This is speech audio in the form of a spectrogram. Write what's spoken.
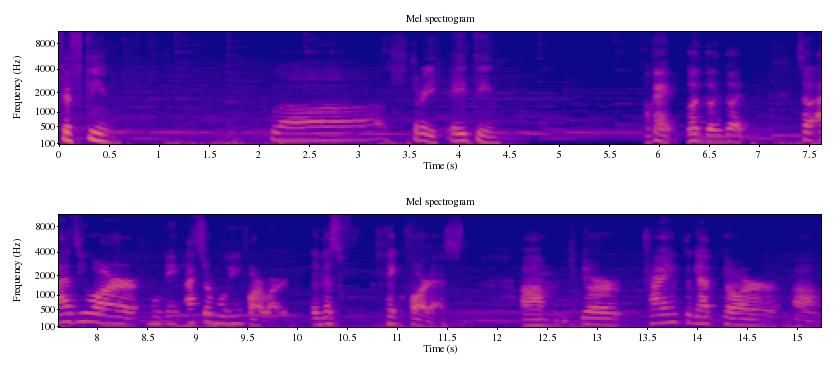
15 plus 3 18 Okay, good, good, good. So as you are moving, as you're moving forward in this thick forest, um, you're trying to get your, um,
